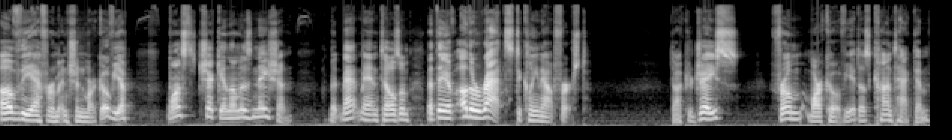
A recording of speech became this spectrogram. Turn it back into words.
of the aforementioned Markovia, wants to check in on his nation, but Batman tells him that they have other rats to clean out first. Dr. Jace from Markovia does contact him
